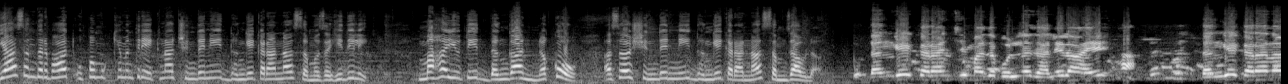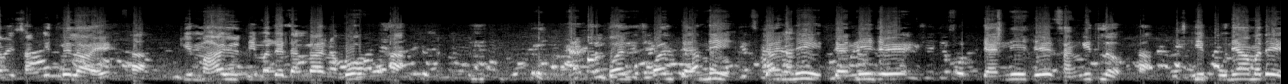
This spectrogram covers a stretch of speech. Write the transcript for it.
या संदर्भात उपमुख्यमंत्री एकनाथ शिंदेनी धंगेकरांना समजही दिली. महायुतीत दंगा नको असं शिंदेंनी धंगेकरांना समजावलं. दंगेकरांशी माझं बोलणं झालेलं आहे. दंगेकरांना मी सांगितलेलं आहे की महायुतीमध्ये दंगा नको. पण पण त्यांनी त्यांनी त्यांनी जे त्यांनी जे सांगितलं की पुण्यामध्ये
